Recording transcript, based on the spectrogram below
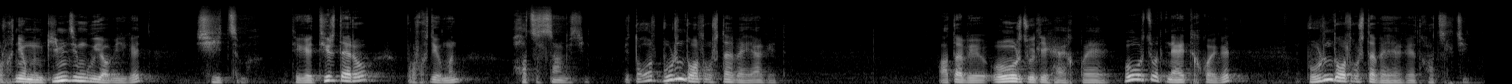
бурханы өмнө гим зэмгүй явъя гэд шийдсэн баг. Тэгээд тэр даруй бурханы өмнө хоцолсон гэж. Би дуул бүрэн дуулууртай байя гэд. Одоо би өөр зүйлийг хайхгүй, өөр зүйлд найдахгүй гэд бүрэн дуулууртай байя гэд хоцолж байна.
